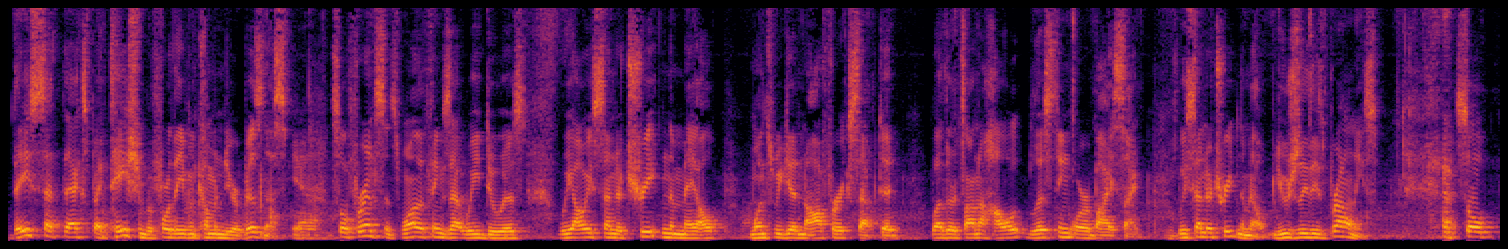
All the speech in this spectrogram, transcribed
they set the expectation before they even come into your business. Yeah. So, for instance, one of the things that we do is we always send a treat in the mail once we get an offer accepted, whether it's on a listing or a buy site. We send a treat in the mail, usually these brownies. So,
